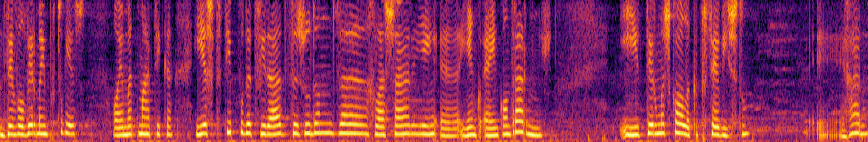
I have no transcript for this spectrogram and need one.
desenvolver-me em português ou em matemática. E este tipo de atividades ajudam-nos a relaxar e, em- eh, a encontrarmos-nos. E ter uma escola que percebe isto é, é raro.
